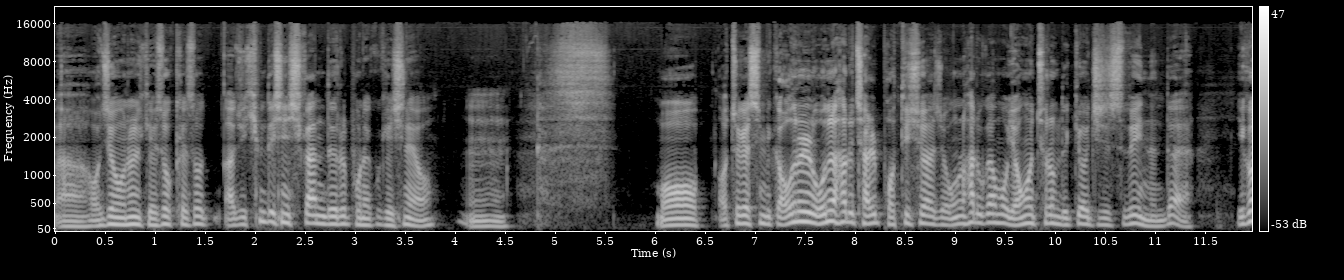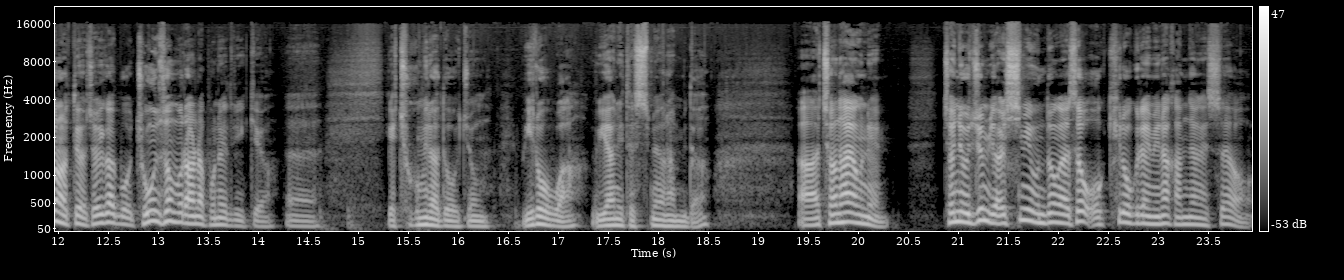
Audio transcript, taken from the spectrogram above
아, 어제 오늘 계속해서 아주 힘드신 시간들을 보내고 계시네요. 음. 뭐 어쩌겠습니까? 오늘 오늘 하루 잘 버티셔야죠. 오늘 하루가 뭐 영원처럼 느껴지실 수도 있는데 이건 어때요? 저희가 뭐 좋은 선물 하나 보내드릴게요. 예, 이게 조금이라도 좀 위로와 위안이 됐으면 합니다. 아, 전하영님, 전 요즘 열심히 운동해서 5kg이나 감량했어요.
